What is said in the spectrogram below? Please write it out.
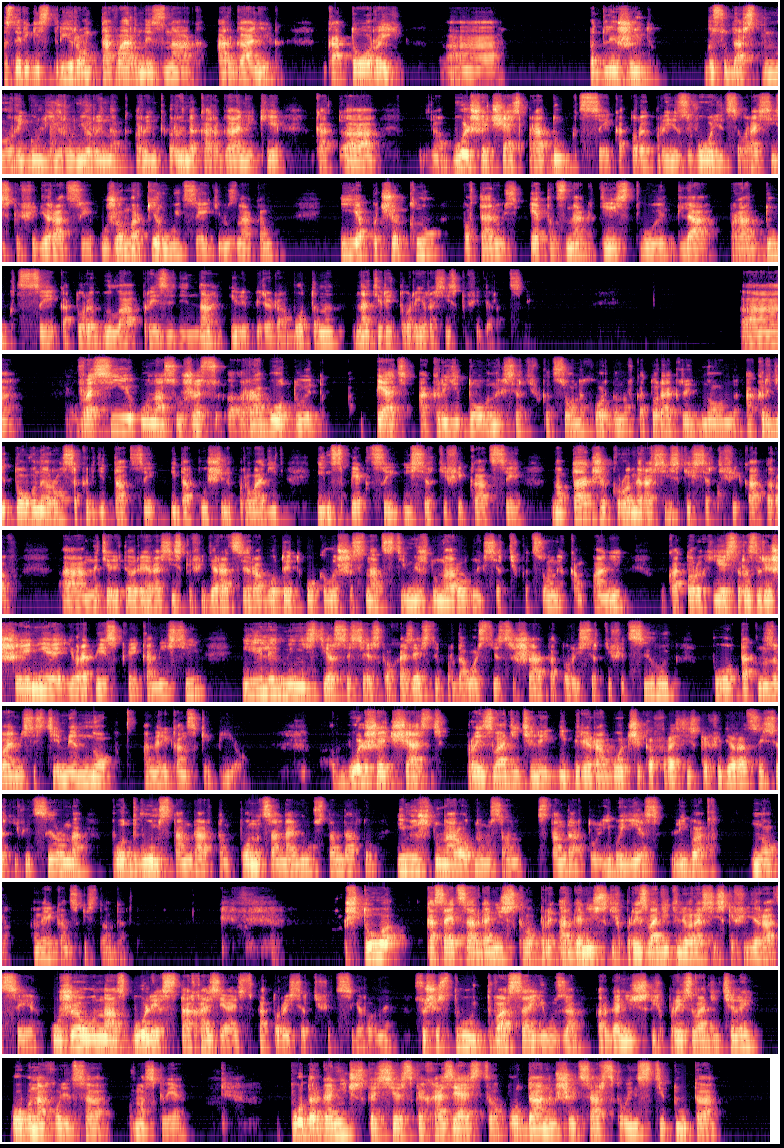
зарегистрирован товарный знак «Органик», который а, подлежит государственному регулированию рынок, рынок, рынок органики. А, большая часть продукции, которая производится в Российской Федерации, уже маркируется этим знаком. И я подчеркну, повторюсь, этот знак действует для продукции, которая была произведена или переработана на территории Российской Федерации. А, в России у нас уже работают пять аккредитованных сертификационных органов, которые аккредитованы, аккредитованы Росаккредитацией и допущены проводить инспекции и сертификации. Но также, кроме российских сертификаторов, а, на территории Российской Федерации работает около 16 международных сертификационных компаний, у которых есть разрешение Европейской комиссии или Министерство сельского хозяйства и продовольствия США, которые сертифицируют по так называемой системе НОП, американский био. Большая часть производителей и переработчиков Российской Федерации сертифицирована по двум стандартам, по национальному стандарту и международному стандарту, либо ЕС, либо НОП, американский стандарт. Что касается органического, органических производителей Российской Федерации, уже у нас более 100 хозяйств, которые сертифицированы. Существует два союза органических производителей, оба находятся в Москве. Под органическое сельское хозяйство, по данным Швейцарского института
